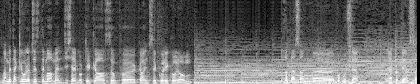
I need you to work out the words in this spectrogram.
Mamy taki uroczysty moment dzisiaj, bo kilka osób e, kończy kurikulum. Zapraszam e, Bogusię jako pierwszą.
